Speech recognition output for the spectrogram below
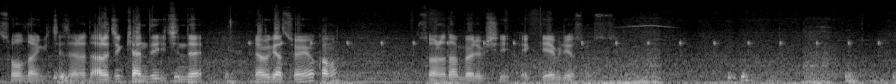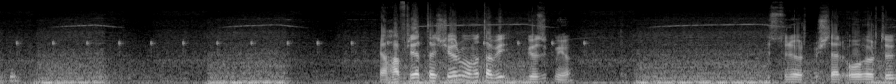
soldan gideceğiz herhalde. Aracın kendi içinde navigasyon yok ama sonradan böyle bir şey ekleyebiliyorsunuz. Ya hafriyat taşıyorum ama tabi gözükmüyor. Üstünü örtmüşler. O örtü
